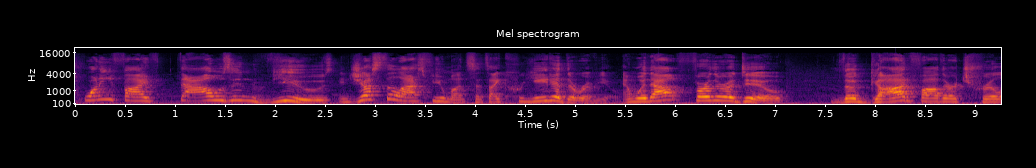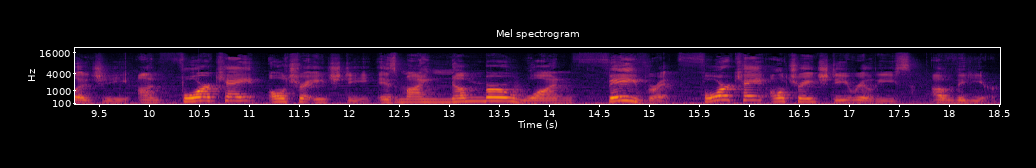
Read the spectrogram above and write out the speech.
25,000 views in just the last few months since I created the review. And without further ado, the Godfather trilogy on 4K Ultra HD is my number one favorite 4K Ultra HD release of the year.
